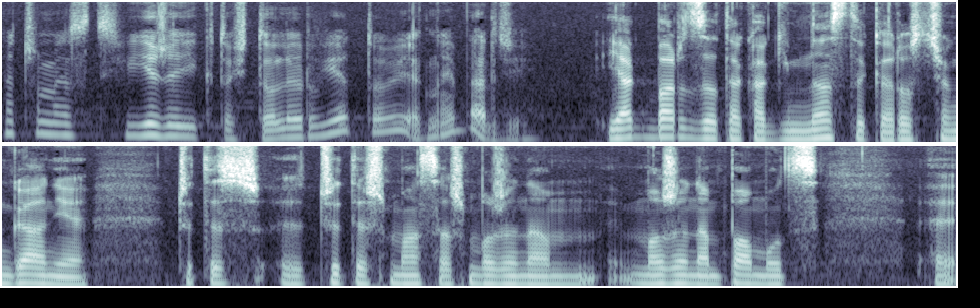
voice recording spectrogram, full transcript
Natomiast jeżeli ktoś toleruje, to jak najbardziej jak bardzo taka gimnastyka, rozciąganie, czy też, czy też masaż może nam, może nam pomóc e,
